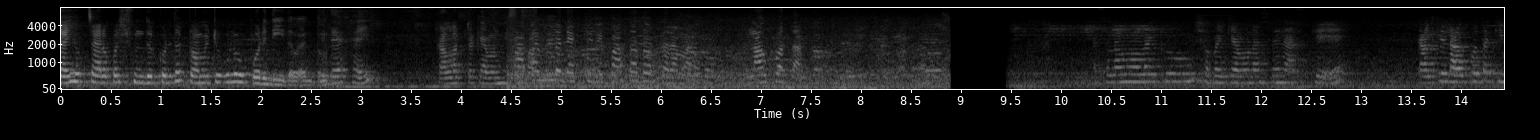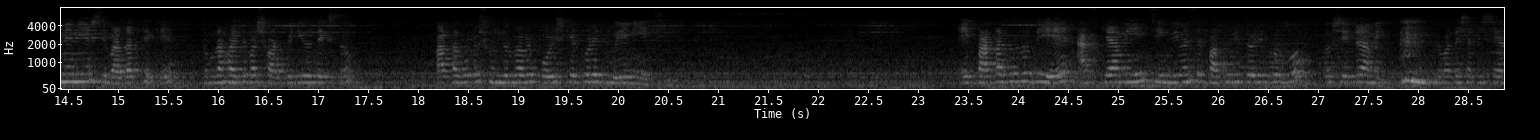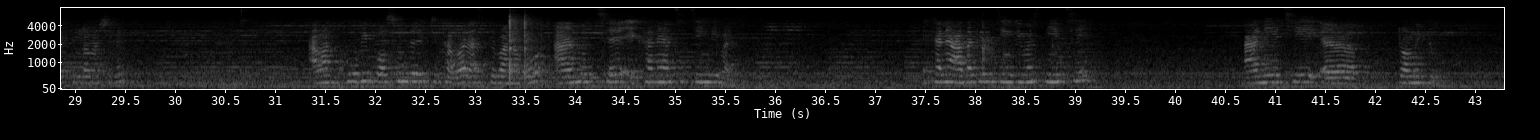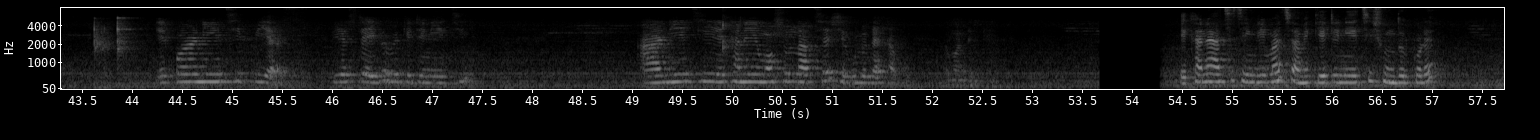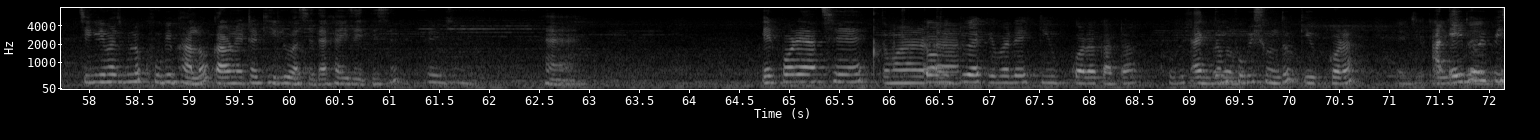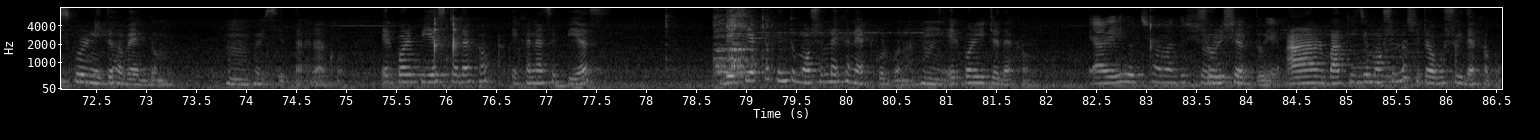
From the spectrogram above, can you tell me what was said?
যাই হোক চারপাশ সুন্দর করে দাও টমেটোগুলো উপরে দিয়ে দাও একদম। দেখাই কালারটা কেমন হয়েছে? পাতাগুলো দেখতে হবে পাতা দরকার আমার লাউ পাতা। আসসালামু আলাইকুম সবাই কেমন আছেন আজকে? কালকে লাউ পাতা কিনে নিয়ে এসেছি বাজার থেকে তোমরা হয়তো বা শর্ট ভিডিও দেখছ। পাতাগুলো সুন্দরভাবে পরিষ্কার করে ধুয়ে নিয়েছি। এই পাতাগুলো দিয়ে আজকে আমি চিংড়ি মাছের পাতুরি তৈরি করব তো সেটা আমি তোমাদের সাথে শেয়ার করলাম আসলে। আমার খুবই পছন্দের একটি খাবার আজকে বানাবো। আর হচ্ছে এখানে আছে চিংড়ি মাছ। এখানে আধা কেজি চিংড়ি মাছ নিয়েছি। আর নিয়েছি টমেটো। এরপর নিয়েছি পেঁয়াজ। পেঁয়াজটা এইভাবে কেটে নিয়েছি। আর নিয়েছি এখানে মশলা আছে, সেগুলো দেখাবো তোমাদেরকে। এখানে আছে চিংড়ি মাছ, আমি কেটে নিয়েছি সুন্দর করে। চিংড়ি মাছগুলো খুবই ভালো কারণ এটা ঘিলু আছে দেখাই যাইতেছে। হ্যাঁ। এরপরে আছে তোমার টমেটো একেবারে কিউব করা কাটা খুবই একদম খুবই সুন্দর কিউব করা। আর এইভাবে পিস করে নিতে হবে একদম। হুম হয়েছে তা রাখো। এরপরে পেঁয়াজটা দেখো এখানে আছে পেঁয়াজ। বেশি একটা কিন্তু মশলা এখানে অ্যাড করব না। হুম এরপরে এটা দেখাও। আর এই হচ্ছে আমাদের সরিষার তৈরি আর বাকি যে মশলা সেটা অবশ্যই দেখাবো।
